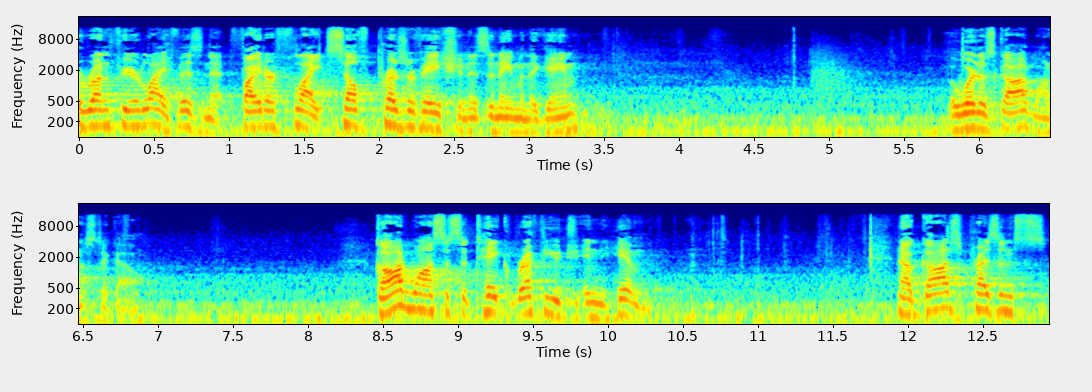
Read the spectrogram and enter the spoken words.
to run for your life, isn't it? Fight or flight. Self preservation is the name of the game. But where does God want us to go? God wants us to take refuge in Him. Now, God's presence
